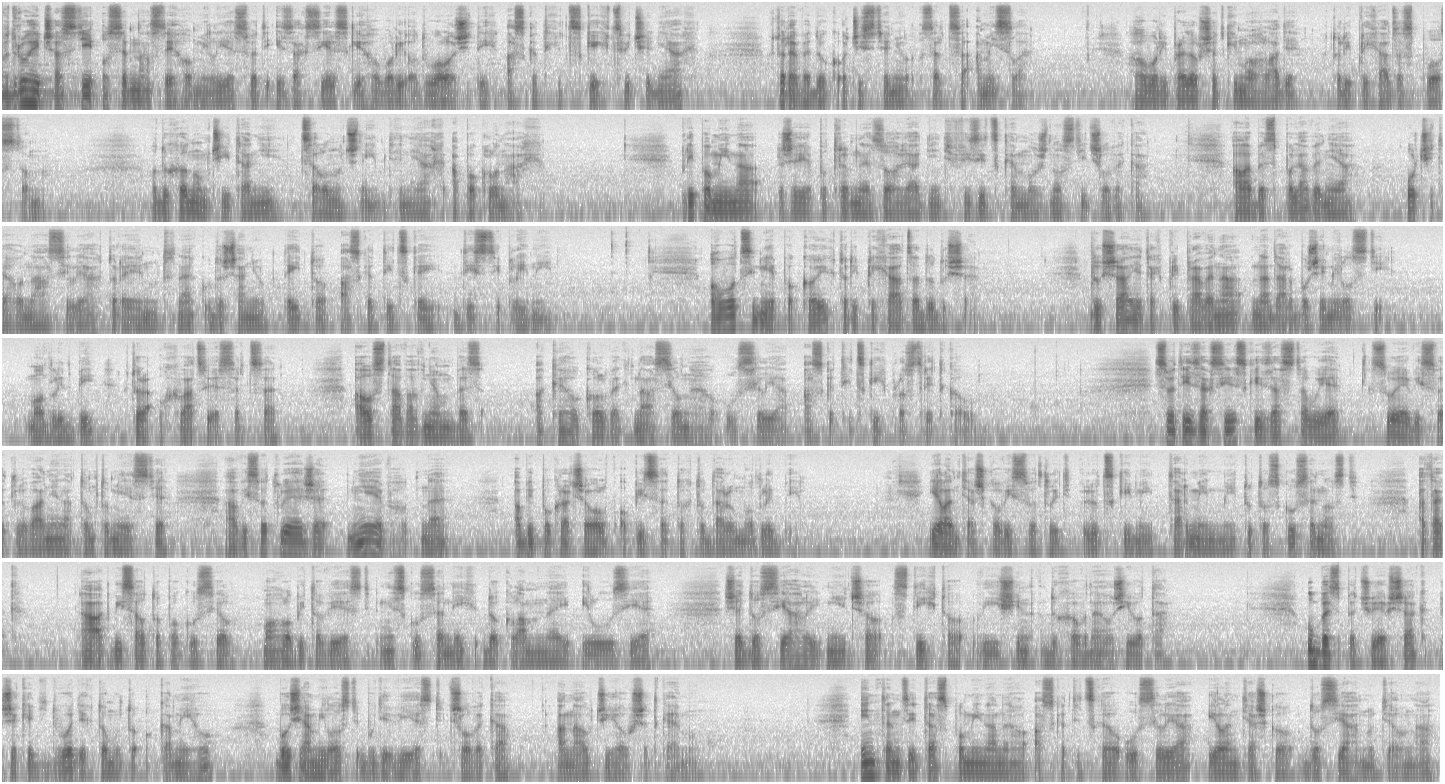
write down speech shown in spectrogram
V druhej časti 18. homilie svätý Izak Sírsky hovorí o dôležitých asketických cvičeniach, ktoré vedú k očisteniu srdca a mysle. Hovorí predovšetkým o hlade, ktorý prichádza s pôstom, o duchovnom čítaní, celonočných bdeniach a poklonách. Pripomína, že je potrebné zohľadniť fyzické možnosti človeka, ale bez poľavenia určitého násilia, ktoré je nutné k udržaniu tejto asketickej disciplíny. Ovocím je pokoj, ktorý prichádza do duše. Duša je tak pripravená na dar Božej milosti, modlitby, ktorá uchvácuje srdce a ostáva v ňom bez akéhokoľvek násilného úsilia asketických prostriedkov. Svetý Izak Sírsky zastavuje svoje vysvetľovanie na tomto mieste a vysvetľuje, že nie je vhodné, aby pokračoval v opise tohto daru modlitby. Je len ťažko vysvetliť ľudskými termínmi túto skúsenosť a tak, a ak by sa o to pokúsil, mohlo by to viesť neskúsených do klamnej ilúzie, že dosiahli niečo z týchto výšin duchovného života. Ubezpečuje však, že keď dôjde k tomuto okamihu, Božia milosť bude viesť človeka a naučí ho všetkému. Intenzita spomínaného asketického úsilia je len ťažko dosiahnutelná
